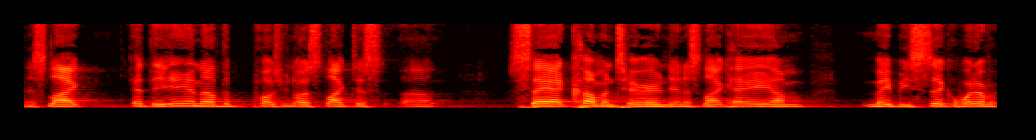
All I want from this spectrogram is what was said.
it's like at the end of the post, you know, it's like this uh, sad commentary, and then it's like, hey, I'm maybe sick or whatever.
